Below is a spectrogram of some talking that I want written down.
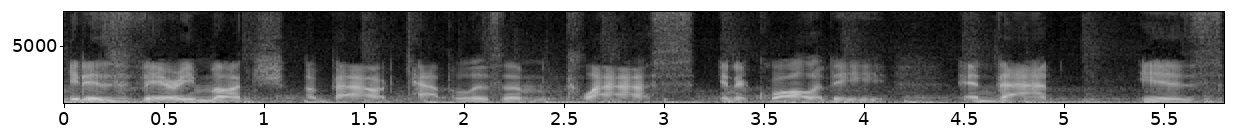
It is very much about capitalism, class, inequality, and that is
